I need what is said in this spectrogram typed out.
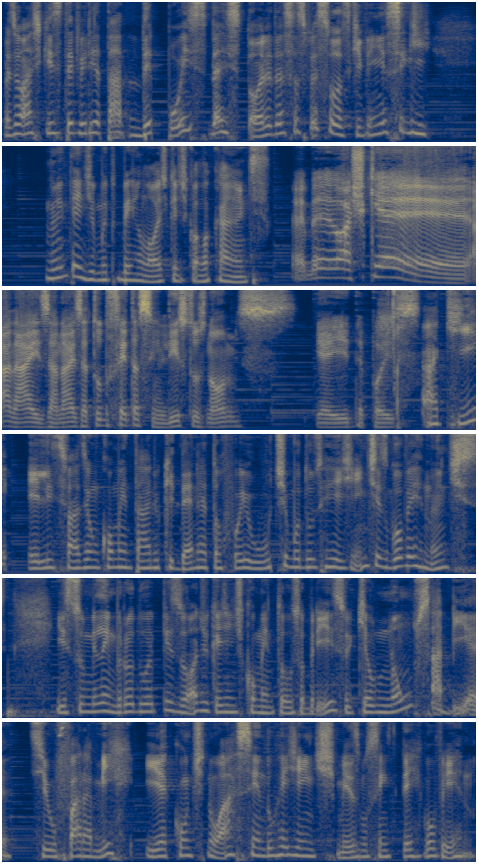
Mas eu acho que isso deveria estar depois da história dessas pessoas que vem a seguir. Não entendi muito bem a lógica de colocar antes. É, eu acho que é anais. Anais é tudo feito assim. Lista os nomes. E aí depois. Aqui eles fazem um comentário que Denethor foi o último dos regentes governantes. Isso me lembrou do episódio que a gente comentou sobre isso, que eu não sabia se o Faramir ia continuar sendo regente, mesmo sem ter governo.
